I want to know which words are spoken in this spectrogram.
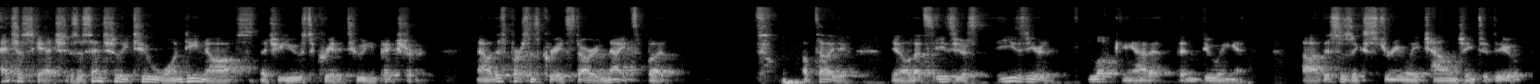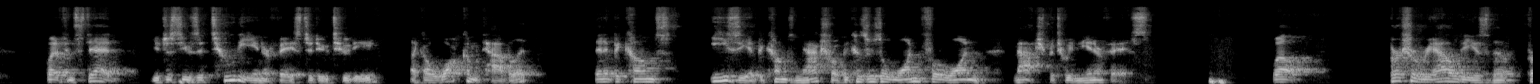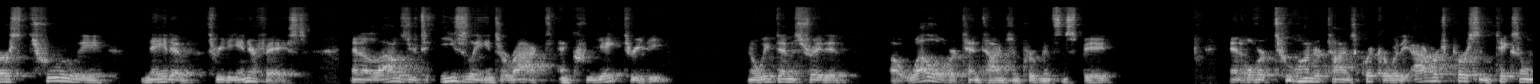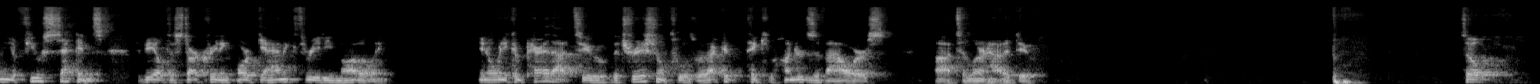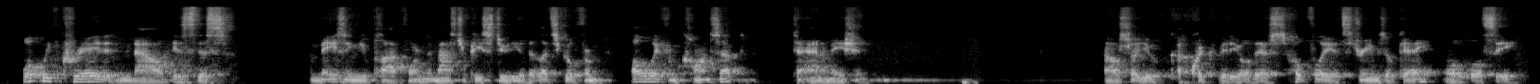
Etch a sketch is essentially two 1D knobs that you use to create a 2D picture. Now, this person's creates Starry Nights, but I'll tell you, you know, that's easier easier looking at it than doing it. Uh, this is extremely challenging to do. But if instead you just use a 2D interface to do 2D, like a Wacom tablet, then it becomes easy. It becomes natural because there's a one for one match between the interface. Well, virtual reality is the first truly native 3D interface and allows you to easily interact and create 3D. You know, we've demonstrated uh, well over 10 times improvements in speed and over 200 times quicker, where the average person takes only a few seconds to be able to start creating organic 3D modeling you know, when you compare that to the traditional tools where that could take you hundreds of hours uh, to learn how to do. So, what we've created now is this amazing new platform, the Masterpiece Studio, that lets you go from all the way from concept to animation. I'll show you a quick video of this. Hopefully, it streams okay. We'll, we'll see.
